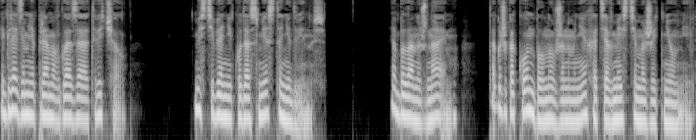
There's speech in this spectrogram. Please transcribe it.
и, глядя мне прямо в глаза, отвечал — без тебя никуда с места не двинусь. Я была нужна ему, так же, как он был нужен мне, хотя вместе мы жить не умели.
